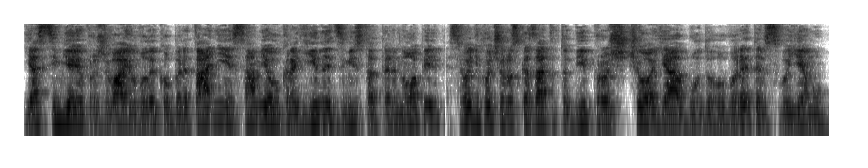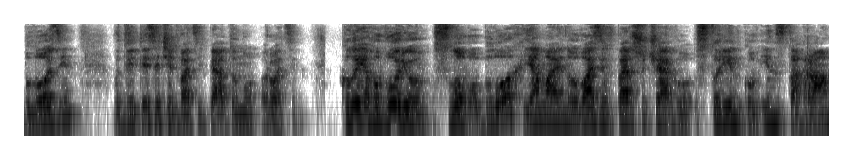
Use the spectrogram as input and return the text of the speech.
Я з сім'єю проживаю у Великобританії. Сам я українець з міста Тернопіль. Сьогодні хочу розказати тобі про що я буду говорити в своєму блозі в 2025 році. Коли я говорю слово блог, я маю на увазі в першу чергу сторінку в Instagram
